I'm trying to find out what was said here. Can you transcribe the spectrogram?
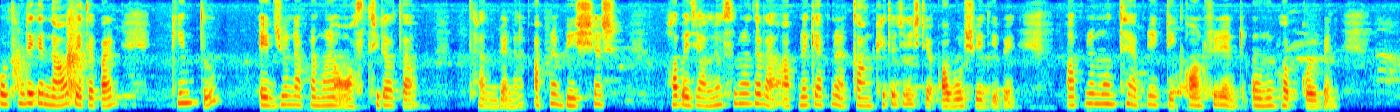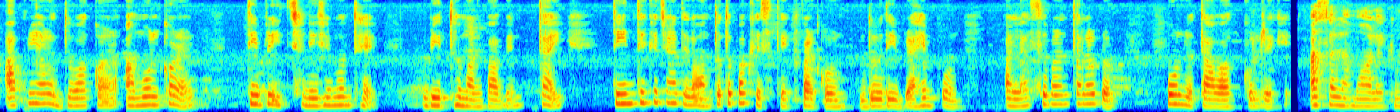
প্রথম থেকে নাও পেতে পারেন, কিন্তু এর জন্য আপনার মনে অস্থিরতা থাকবে না। আপনার বিশ্বাস হবে যে আল্লাহ ওয়া আপনাকে আপনার কাঙ্ক্ষিত জিনিসটি অবশ্যই দিবে। আপনার মধ্যে আপনি একটি কনফিডেন্ট অনুভব করবেন। আপনি আরও দোয়া করার, আমল করার তীব্র ইচ্ছা নিজের মধ্যে বিদ্যমান পাবেন। তাই তিন থেকে চার দিন অন্তত পক্ষে ইস্তেগফার করুন। দুরূদ ইব্রাহিম পড়ুন। আল্লাহ সুবান ওয়া তাআলার উপর পূর্ণ তাওয়াক্কুল রেখে। আসসালামু আলাইকুম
